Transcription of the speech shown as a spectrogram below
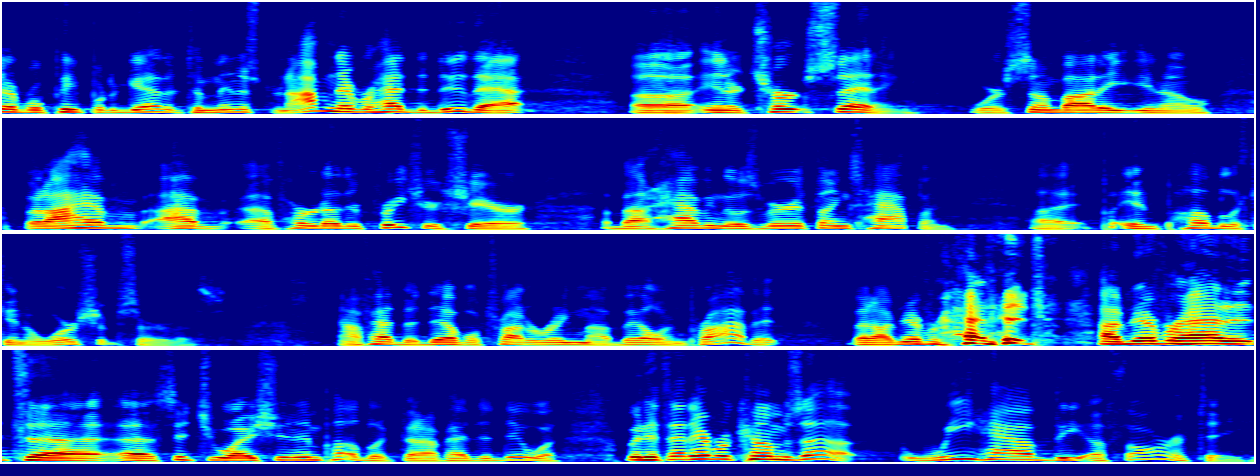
several people together to minister. And I've never had to do that uh, in a church setting where somebody, you know, but I have I've I've heard other preachers share about having those very things happen uh, in public in a worship service. Now, I've had the devil try to ring my bell in private, but I've never had it. I've never had it uh, a situation in public that I've had to deal with. But if that ever comes up, we have the authority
